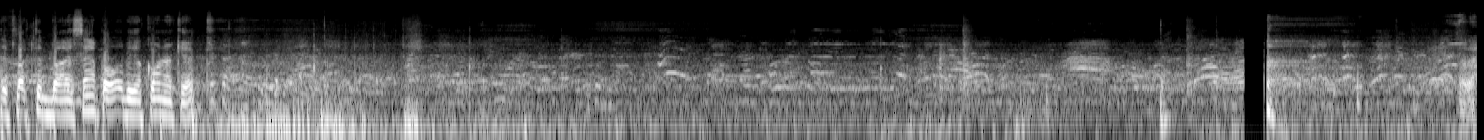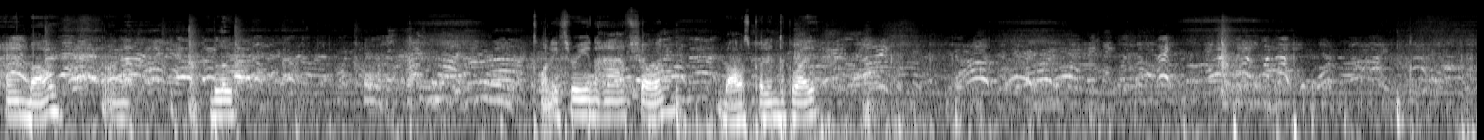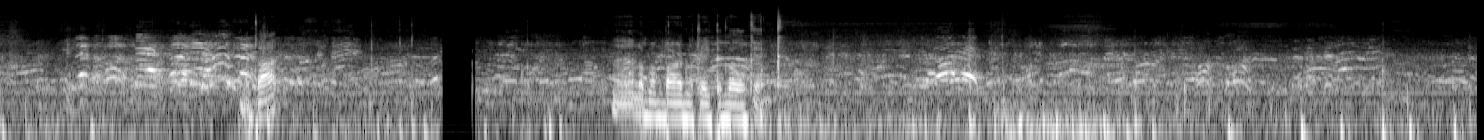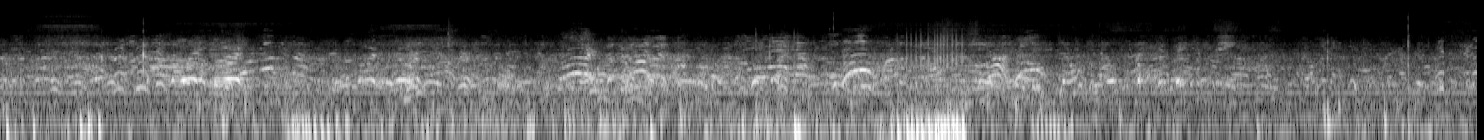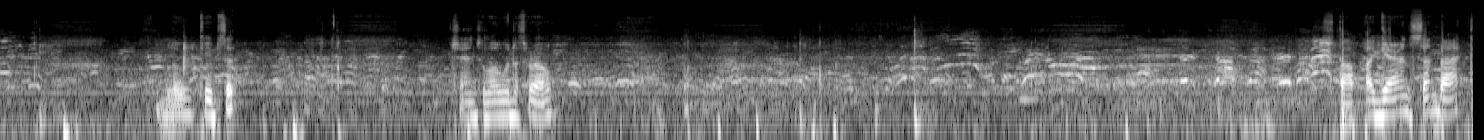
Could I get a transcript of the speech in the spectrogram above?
Deflected by Sample, it'll be a corner kick. 23 and a half showing. Ball's put into play. Matot. And a bombard will take the goal kick. Blue keeps it. Changelo with a throw. Stopped by Garin, sent back.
